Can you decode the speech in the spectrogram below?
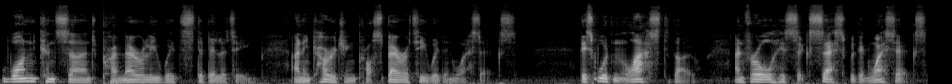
one concerned primarily with stability and encouraging prosperity within Wessex. This wouldn't last, though, and for all his success within Wessex,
